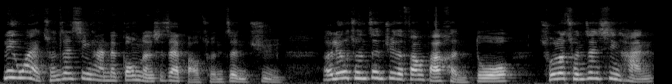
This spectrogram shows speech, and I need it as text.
另外，存证信函的功能是在保存证据，而留存证据的方法很多。除了存证信函，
